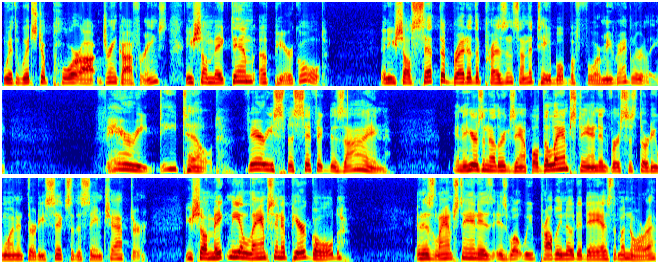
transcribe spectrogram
with which to pour drink offerings. And you shall make them of pure gold. And you shall set the bread of the presence on the table before me regularly. Very detailed, very specific design. And here's another example of the lampstand in verses 31 and 36 of the same chapter. You shall make me a lampstand of pure gold. And this lampstand is, is what we probably know today as the menorah.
